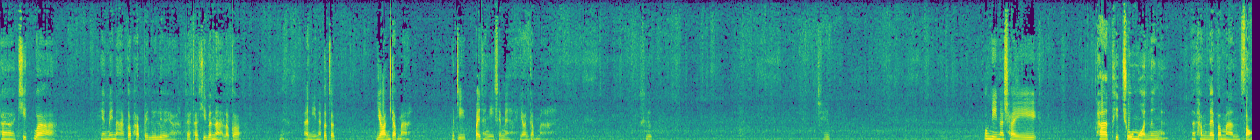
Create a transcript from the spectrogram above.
ถ้าคิดว่ายังไม่หนาก็พับไปเรื่อยๆค่ะ แต่ถ้าคิดว่าหนาแล้วก็เนี่ยอันนี้นะก็จะ ย้อนกลับมา เมื่อกี้ไปทางนี้ใช่ไหมย้อนกลับมาคือชึบพวกนี้นะใช้ ถ้าทิชชู่ม้วนหนึ่งอะนะทำได้ประมาณสอง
